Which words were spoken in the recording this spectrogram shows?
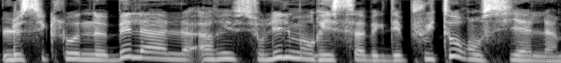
Le cyclone Bellal arrive sur l'île Maurice avec des pluies torrentielles.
